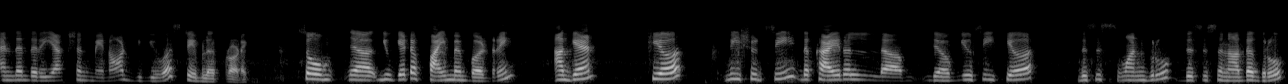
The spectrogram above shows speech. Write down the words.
and then the reaction may not give you a stabler product. So uh, you get a five membered ring. Again, here we should see the chiral, um, you see here, this is one group, this is another group.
